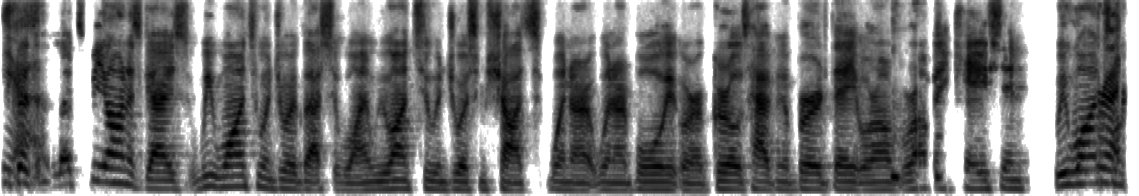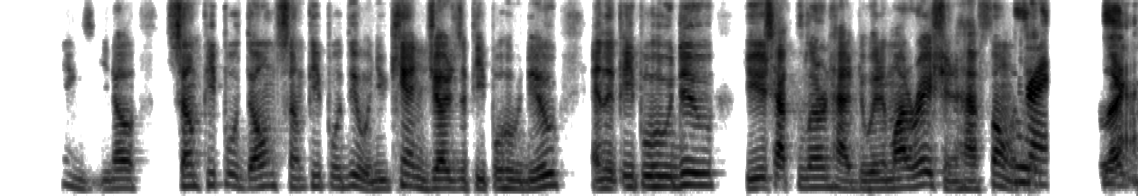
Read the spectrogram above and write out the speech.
Because yeah. let's be honest, guys, we want to enjoy a glass of wine. We want to enjoy some shots when our when our boy or our girl is having a birthday or on, we're on vacation. We want right. to things. You know, some people don't, some people do, and you can't judge the people who do. And the people who do, you just have to learn how to do it in moderation and have fun with right. it. Right? Yeah,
